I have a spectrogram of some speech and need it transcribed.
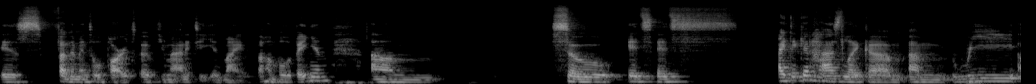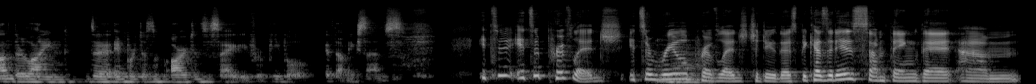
is fundamental part of humanity in my humble opinion. Um, so it's it's i think it has like um, um re-underlined the importance of art in society for people if that makes sense. It's a it's a privilege. It's a real mm. privilege to do this because it is something that um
